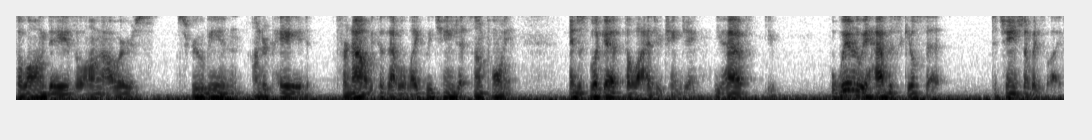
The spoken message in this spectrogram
the long days, the long hours, screw being underpaid for now because that will likely change at some point. point and just look at the lives you're changing. You have you literally have the skill set to change somebody's life.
